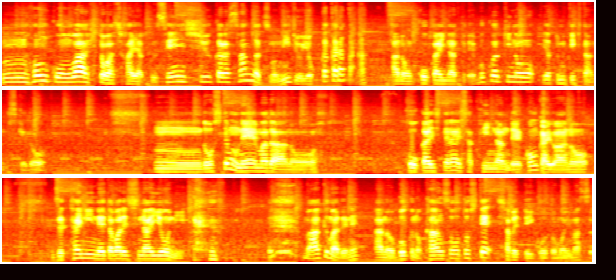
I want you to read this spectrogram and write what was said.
うん、香港は一足早く、先週から3月の24日からかな、あの公開になってて、僕は昨日やっと見てきたんですけど、うーん、どうしてもね、まだあの公開してない作品なんで、今回はあの絶対にネタバレしないように まあ、あくまでね、あの僕の感想として喋っていこうと思います。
